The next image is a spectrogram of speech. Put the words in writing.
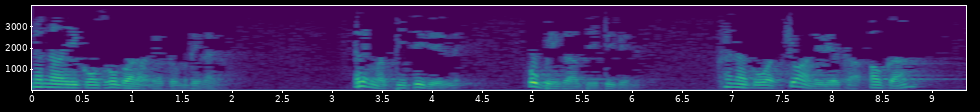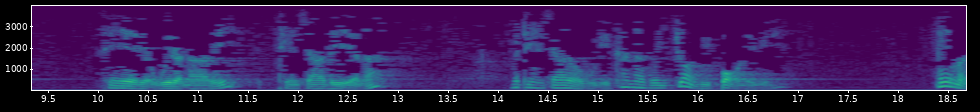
နှစ်နာရီကုံဆုံးသွားတာလည်းသူမသိနိုင်ဘူးအဲ့ဒီမှာပီတိတွေနဲ့ပုပ္ပေကပီတိတွေနဲ့ခန္ဓာကိုယ်ကကြွနေတဲ့အခါအောက်ကဆင်းရဲတဲ့ဝေဒနာတွေထင်ရှားသေးရဲ့လားမထင်ရှားတော့ဘူးလေခန္ဓာကိုယ်ကြွပြီးပေါ့နေပြီ အဲဒီမှာ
